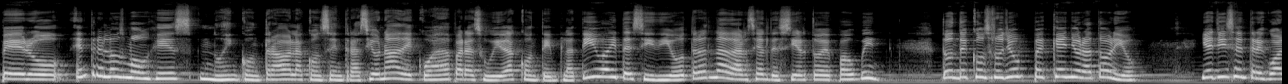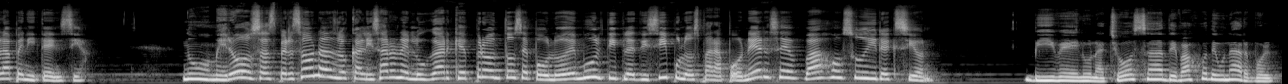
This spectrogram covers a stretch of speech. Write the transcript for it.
pero entre los monjes no encontraba la concentración adecuada para su vida contemplativa y decidió trasladarse al desierto de Paubin, donde construyó un pequeño oratorio y allí se entregó a la penitencia. Numerosas personas localizaron el lugar que pronto se pobló de múltiples discípulos para ponerse bajo su dirección. Vive en una choza debajo de un árbol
